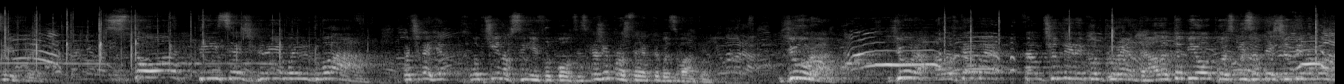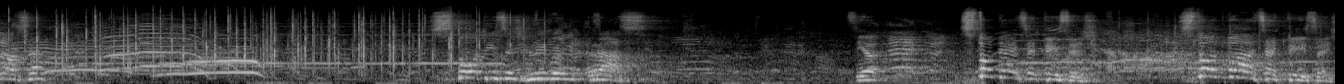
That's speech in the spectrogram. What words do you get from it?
Цифри. 100 тисяч гривень два. Почекай, я хлопчина в синій футболці. Скажи просто, як тебе звати. Юра! Юра, але в тебе там чотири конкуренти, але тобі оплески за те, що ти намагався. 100 тисяч гривень раз. Це 110 тисяч. 120 тисяч.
